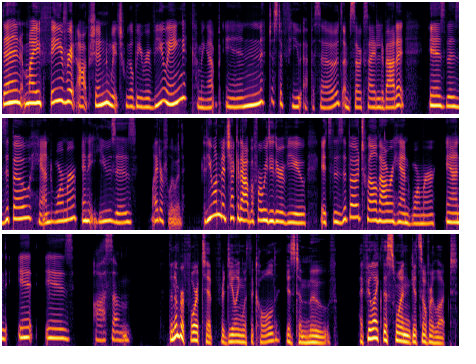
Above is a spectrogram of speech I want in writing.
Then, my favorite option, which we'll be reviewing coming up in just a few episodes, I'm so excited about it, is the Zippo hand warmer, and it uses lighter fluid. If you wanted to check it out before we do the review, it's the Zippo 12 hour hand warmer, and it is awesome. The number four tip for dealing with the cold is to move. I feel like this one gets overlooked.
